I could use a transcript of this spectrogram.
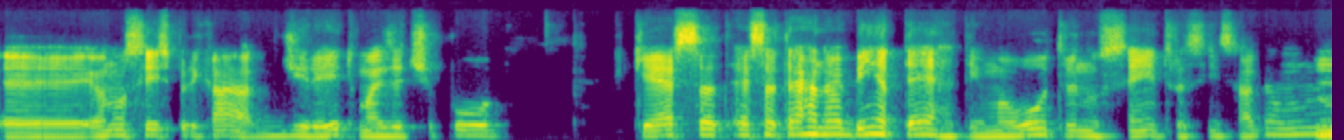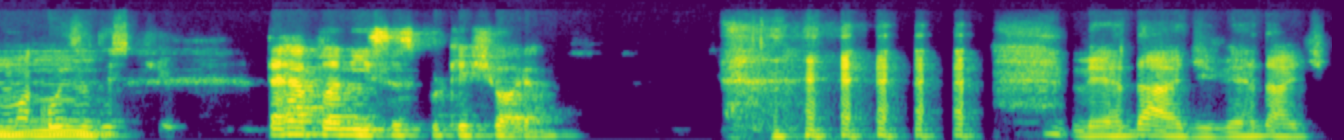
É, eu não sei explicar direito, mas é tipo que essa, essa Terra não é bem a Terra, tem uma outra no centro, assim, sabe? É uma Uhum. coisa desse tipo. Terraplanistas, porque choram. verdade, verdade.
